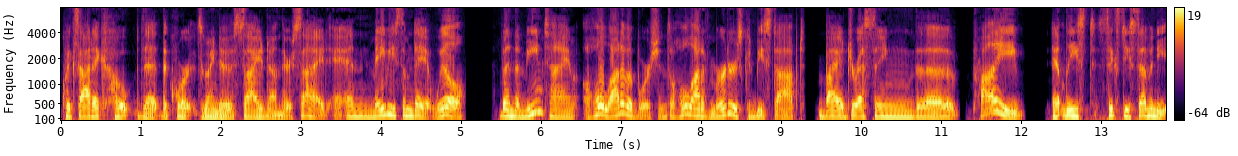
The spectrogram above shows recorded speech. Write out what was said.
quixotic hope that the court is going to side on their side. And maybe someday it will. But in the meantime, a whole lot of abortions, a whole lot of murders could be stopped by addressing the probably at least 60, 70,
